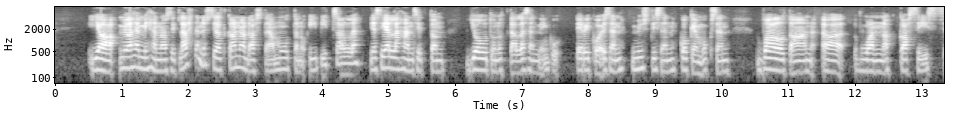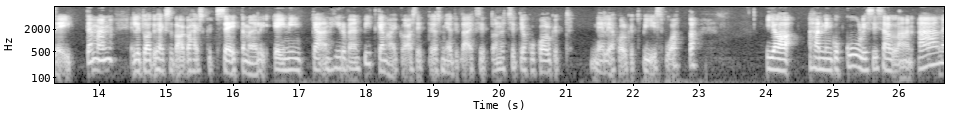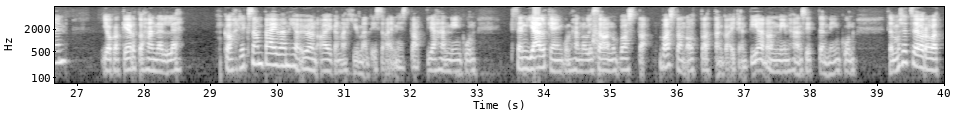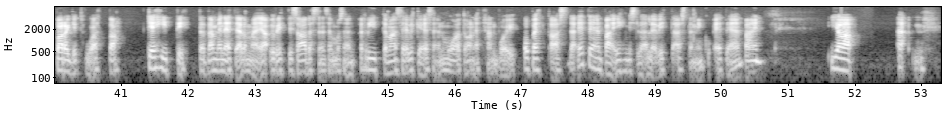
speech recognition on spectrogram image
Ja myöhemmin hän on sitten lähtenyt sieltä Kanadasta ja muuttanut Ibizalle. Ja siellä hän sitten on joutunut tällaisen niin kuin erikoisen mystisen kokemuksen valtaan äh, vuonna 1987, eli 1987, eli ei niinkään hirveän pitkän aikaa sitten, jos mietitään, että sitten on nyt sitten joku 34-35 vuotta. Ja hän niin kuin kuuli sisällään äänen, joka kertoi hänelle kahdeksan päivän ja yön aikana human designista. Ja hän niin kuin, sen jälkeen, kun hän oli saanut vasta, vastaanottaa tämän kaiken tiedon, niin hän sitten niin kuin, semmoiset seuraavat parikymmentä vuotta kehitti tätä menetelmää ja yritti saada sen semmoisen riittävän selkeäseen muotoon, että hän voi opettaa sitä eteenpäin ihmisille ja levittää sitä niin kuin eteenpäin. Ja äh,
